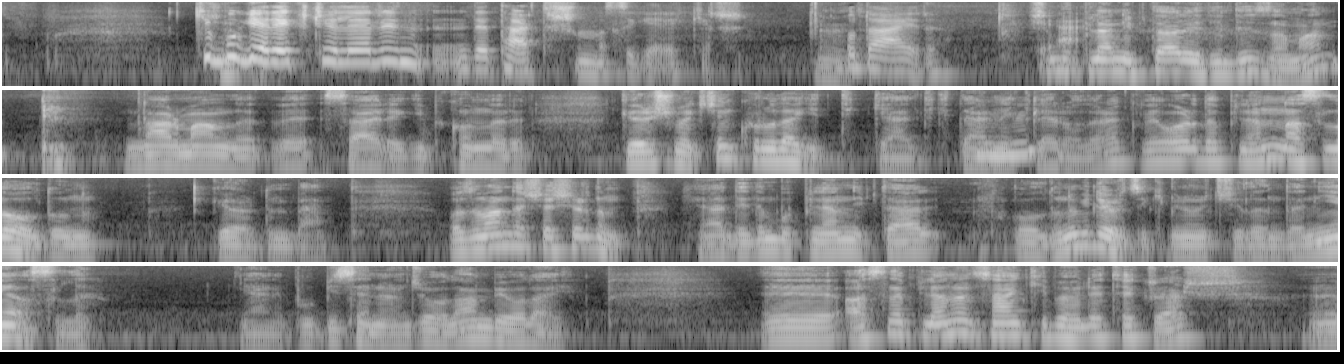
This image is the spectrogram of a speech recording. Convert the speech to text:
Ki bu gerekçelerin de tartışılması gerekir. Evet. O da ayrı. Şimdi Yani. plan iptal edildiği zaman Narmanlı ve Saire gibi konuları görüşmek için kurula gittik geldik dernekler olarak ve orada planın nasıl olduğunu gördüm ben. O zaman da şaşırdım. Ya dedim bu planın iptal olduğunu biliyoruz 2013 yılında. Niye asılı? Yani bu bir sene önce olan bir olay. Ee, aslında planın sanki böyle tekrar e,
